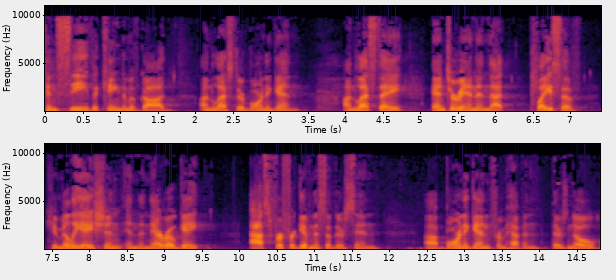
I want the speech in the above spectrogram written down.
can see the kingdom of God unless they're born again, unless they enter in in that place of humiliation in the narrow gate, ask for forgiveness of their sin, uh, born again from heaven. There's no,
